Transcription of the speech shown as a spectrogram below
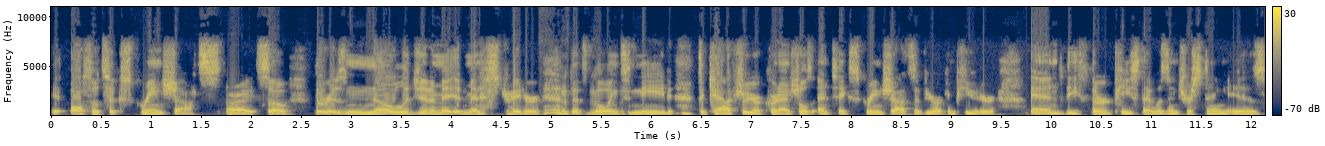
it also took screenshots. All right. So there is no legitimate administrator that's going to need to capture your credentials and take screenshots of your computer. And the third piece that was interesting is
